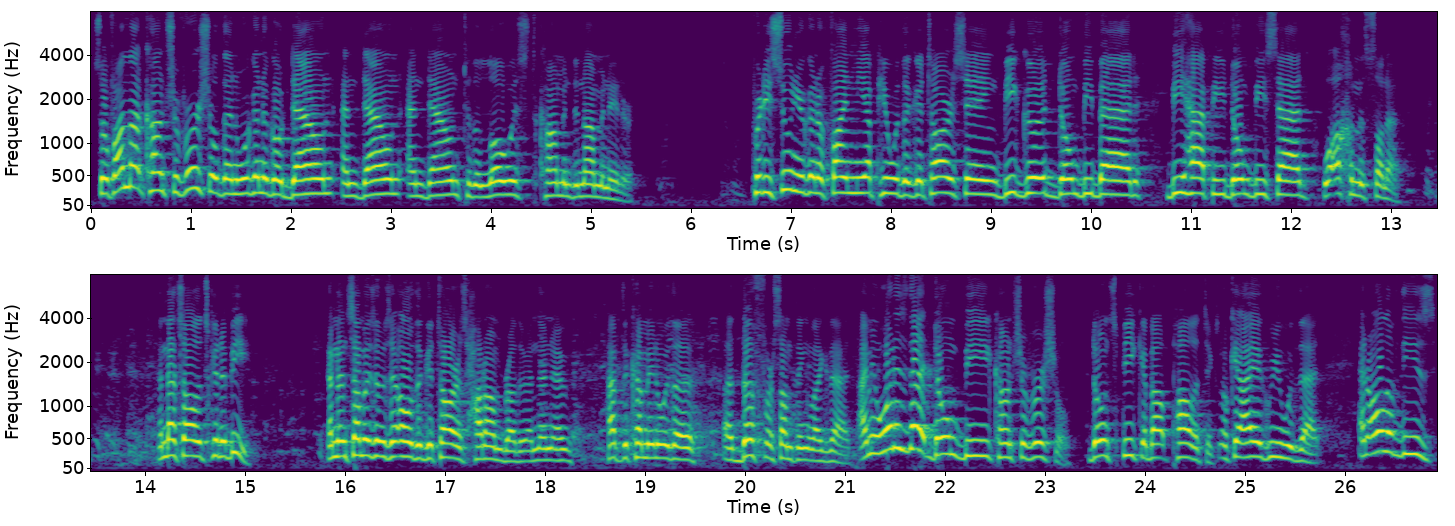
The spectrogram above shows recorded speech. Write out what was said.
So if I'm not controversial, then we're going to go down and down and down to the lowest common denominator. Pretty soon you're going to find me up here with a guitar saying, Be good, don't be bad, be happy, don't be sad, wa salah. And that's all it's going to be. And then somebody's going to say, oh, the guitar is haram, brother. And then I have to come in with a, a duff or something like that. I mean, what is that? Don't be controversial. Don't speak about politics. Okay, I agree with that. And all of these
